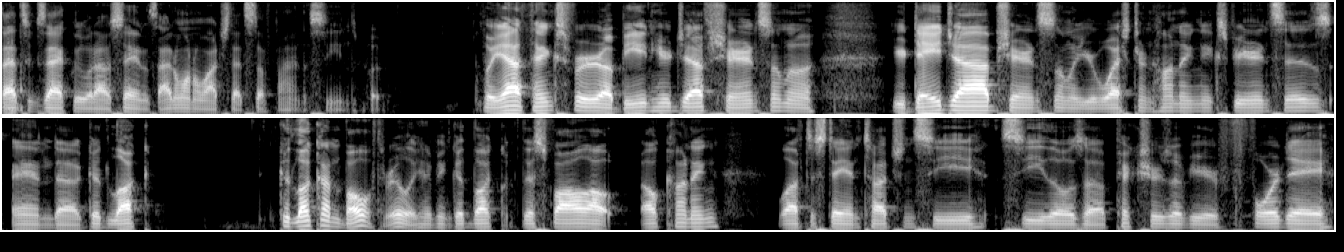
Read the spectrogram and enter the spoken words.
that's exactly what I was saying. Is I don't want to watch that stuff behind the scenes, but but yeah, thanks for uh, being here, Jeff. Sharing some of your day job, sharing some of your western hunting experiences, and uh, good luck. Good luck on both, really. I mean, good luck this fall out elk hunting. We'll have to stay in touch and see see those uh, pictures of your four day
